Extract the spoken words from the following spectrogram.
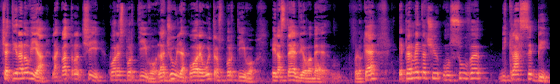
Cioè tirano via la 4C, cuore sportivo, la Giulia, cuore ultra sportivo e la Stelvio, vabbè, quello che è, e per metterci un SUV di classe B,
